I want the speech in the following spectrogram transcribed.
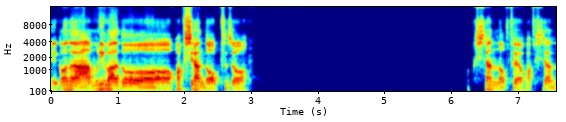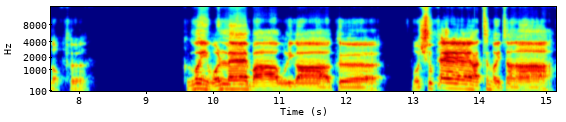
이거는 아무리 봐도 확실한 너프죠. 확실한 너프예요, 확실한 너프. 그거이 원래 막 우리가 그, 뭐 슈페 같은 거 있잖아.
